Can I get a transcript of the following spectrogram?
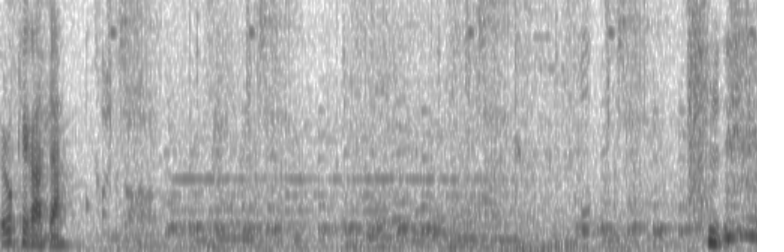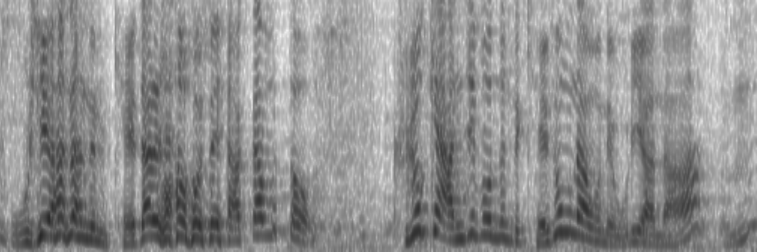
이렇게 가자. 우리 하나는 개 잘 나오네. 아까부터 그렇게 안 집었는데 계속 나오네 우리 하나. 음?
